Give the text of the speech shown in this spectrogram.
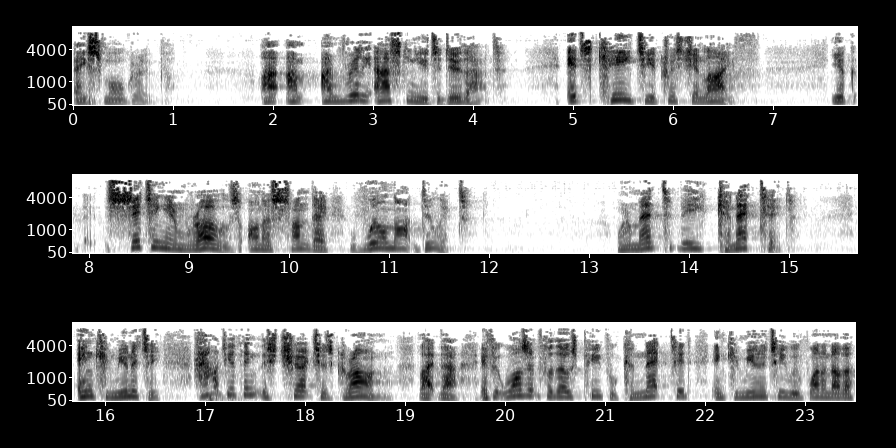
a small group. I, I'm, I'm really asking you to do that. It's key to your Christian life. You, sitting in rows on a Sunday will not do it. We're meant to be connected in community. How do you think this church has grown like that? If it wasn't for those people connected in community with one another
